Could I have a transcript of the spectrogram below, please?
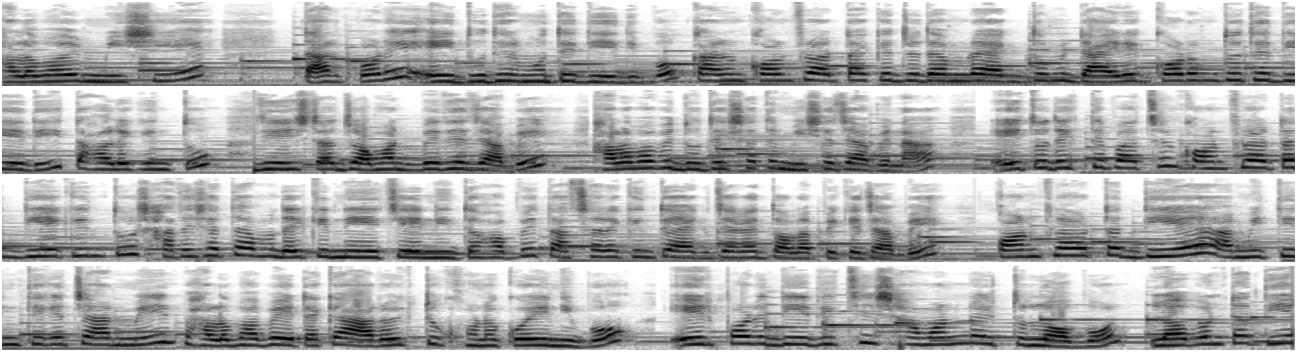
ভালোভাবে মিশিয়ে তারপরে এই দুধের মধ্যে দিয়ে দিব। কারণ কর্নফ্লাওয়ারটাকে যদি আমরা একদমই ডাইরেক্ট গরম দুধে দিয়ে দিই, তাহলে কিন্তু জিনিসটা জমাট বেঁধে যাবে। ভালোভাবে দুধের সাথে মিশে যাবে না। এই তো দেখতে পাচ্ছেন কর্নফ্লাওয়ারটা দিয়ে কিন্তু সাথে সাথে আমাদেরকে নিয়ে চেয়ে নিতে হবে। তাছাড়া কিন্তু এক জায়গায় দলা পেকে যাবে। কর্নফ্লাওয়ারটা দিয়ে আমি তিন থেকে চার মিনিট ভালোভাবে এটাকে আরও একটু ঘন করে নিব। এরপরে দিয়ে দিচ্ছি সামান্য একটু লবণ। লবণটা দিয়ে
